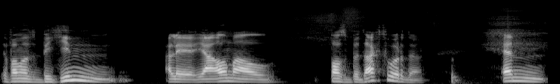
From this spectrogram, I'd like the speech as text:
van het begin, ja, allemaal pas bedacht worden. En,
